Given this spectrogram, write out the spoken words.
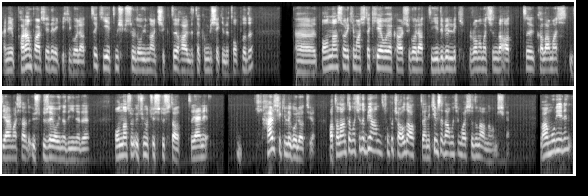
hani paramparça ederek iki gol attı ki 70 küsürde oyundan çıktığı halde takım bir şekilde topladı. Ee, ondan sonraki maçta Kievo'ya karşı gol attı. 7-1'lik Roma maçında attı. Kalan maç diğer maçlarda üst düzey oynadı yine de. Ondan sonra 3 maç üst üste attı. Yani her şekilde gol atıyor. Atalanta maçında bir anda topu çaldı attı. Yani kimse daha maçın başladığını anlamamışken. Ben Muriel'in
